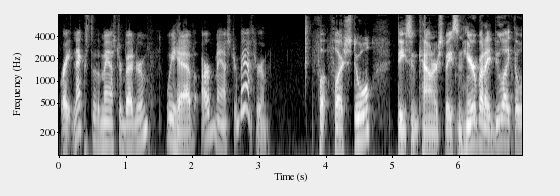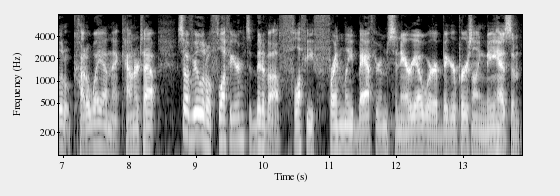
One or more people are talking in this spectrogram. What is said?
right next to the master bedroom, we have our master bathroom. Foot flush stool, decent counter space in here, but I do like the little cutaway on that countertop. So if you're a little fluffier, it's a bit of a fluffy, friendly bathroom scenario where a bigger person like me has some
